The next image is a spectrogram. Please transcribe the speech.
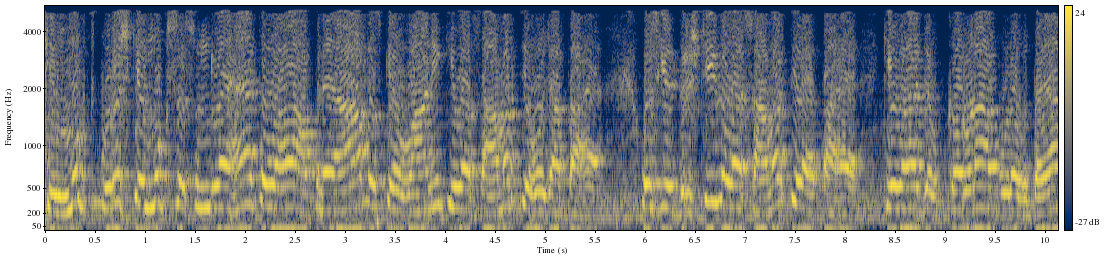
कि मुक्त पुरुष के मुख से सुन रहे हैं तो वह अपने आप उसके वाणी की वह सामर्थ्य हो जाता है। उसकी दृष्टि का वह सामर्थ्य रहता है कि वह जब करुणा पूर्वक दया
